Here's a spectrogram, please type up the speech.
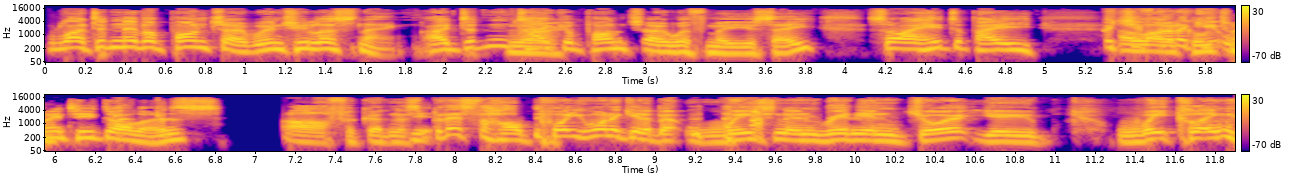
Well, I didn't have a poncho. Weren't you listening? I didn't no. take a poncho with me, you see. So I had to pay but a local $20 Oh, for goodness. Yeah. But that's the whole point. You want to get a bit wet and really enjoy it, you weakling.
